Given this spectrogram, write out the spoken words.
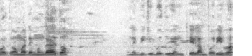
વધવા માટે મંગાવ્યો તો. અને બીજું બધું છે ને, ઠેલામાં ભર્યું હોય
